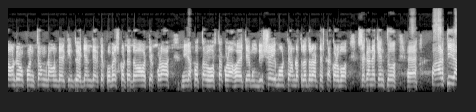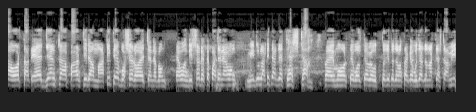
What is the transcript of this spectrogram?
রাউন্ড এবং পঞ্চম রাউন্ডের কিন্তু এজেন্টদেরকে প্রবেশ করতে দেওয়া হচ্ছে। কড়া নিরাপত্তা ব্যবস্থা করা হয়েছে এবং দৃশ্য এই মুহূর্তে আমরা তুলে ধরার চেষ্টা করব। সেখানে কিন্তু প্রার্থীরা অর্থাৎ এজেন্টরা প্রার্থীরা মাটিতে বসে রয়েছেন এবং এবং দৃশ্য দেখতে পাচ্ছেন এবং মৃদু যে চেষ্টা এই মুহূর্তে বলতে হবে উত্তেজিত জনতাকে বোঝার জন্য চেষ্টা। আমি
